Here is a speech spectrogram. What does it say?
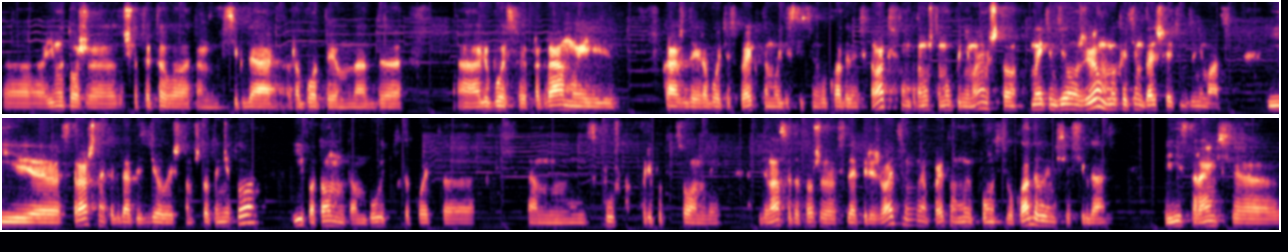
Э, и мы тоже за счет этого там, всегда работаем над э, любой своей программой, в каждой работе с проектом мы действительно выкладываемся на максимум, потому что мы понимаем, что мы этим делом живем, мы хотим дальше этим заниматься. И э, страшно, когда ты сделаешь там что-то не то, и потом там будет какой-то там спуск репутационный. Для нас это тоже всегда переживательно, поэтому мы полностью выкладываемся всегда и стараемся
